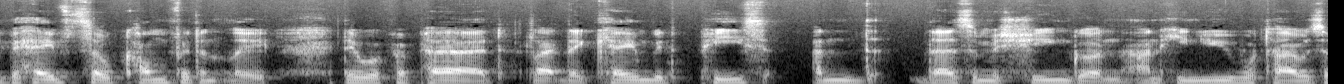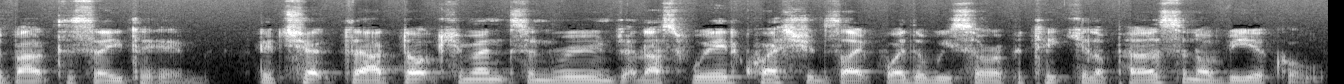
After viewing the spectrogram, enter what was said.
behaved so confidently. They were prepared, like they came with peace and there's a machine gun and he knew what I was about to say to him. They checked our documents and rooms and asked weird questions like whether we saw a particular person or vehicle.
